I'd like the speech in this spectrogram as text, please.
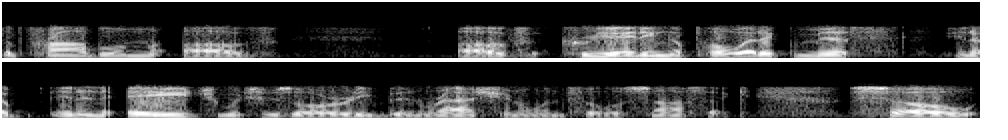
the problem of of creating a poetic myth in a in an age which has already been rational and philosophic. So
